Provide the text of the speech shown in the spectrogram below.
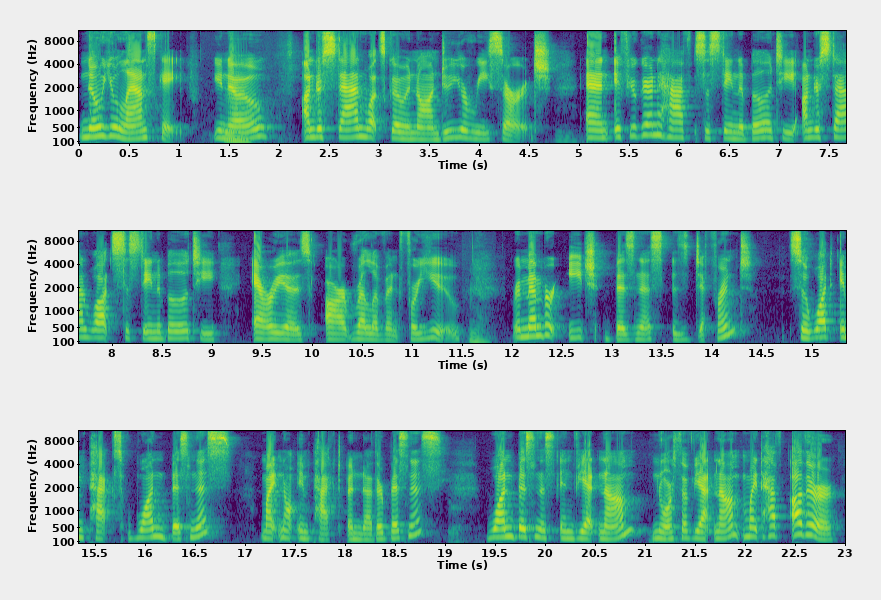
know your landscape, you mm. know, understand what's going on, do your research. Mm. And if you're going to have sustainability, understand what sustainability areas are relevant for you. Remember, each business is different. So, what impacts one business might not impact another business. One business in Vietnam, north of Vietnam, might have other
